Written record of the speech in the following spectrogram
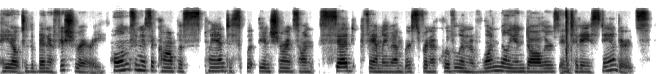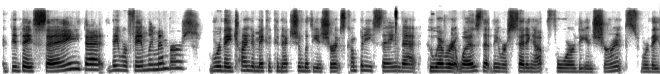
paid out to the beneficiary. Holmes and his accomplices planned to split the insurance on said family members for an equivalent of 1 million dollars in today's standards. Did they say that they were family members? Were they trying to make a connection with the insurance company saying that whoever it was that they were setting up for the insurance, were they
